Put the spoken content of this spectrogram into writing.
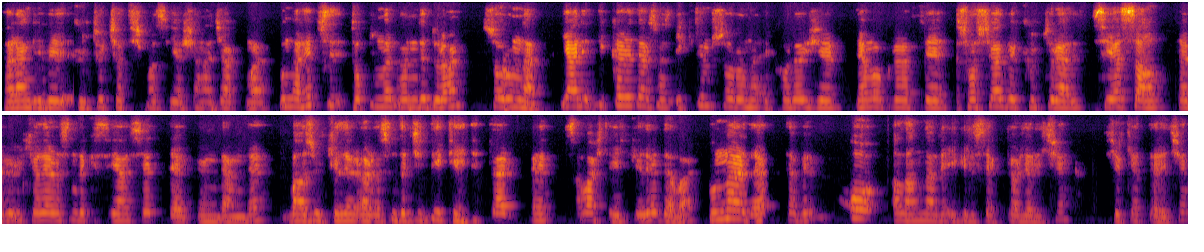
Herhangi bir kültür çatışması yaşanacak mı? Bunlar hepsi toplumların önünde duran sorunlar. Yani dikkat ederseniz iklim sorunu, ekoloji, demografi, sosyal ve kültürel, siyasal, tabii ülkeler arasındaki siyaset de gündemde. Bazı ülkeler arasında ciddi tehditler ve savaş tehlikeleri de var. Bunlar da tabii o alanlarla ilgili sektörler için, şirketler için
